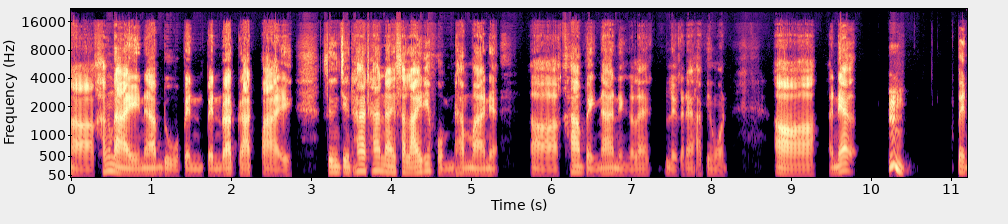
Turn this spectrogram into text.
อ่าข้างในนะครับดูเป็นเป็นรัฐรัฐไป ซึ่งจริงๆถ้าถ้าในสไลด์ที่ผมทำมาเนี่ยอ่า ข้ามไปอีกหน้าหนึ่งก็เลยเลยก็ได้ครับพี่มนต์อ่าอันเนี้ยเป็น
